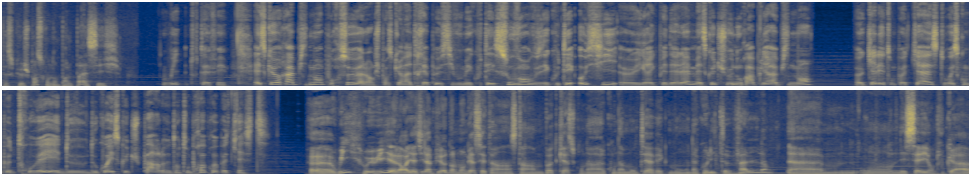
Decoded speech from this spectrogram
parce que je pense qu'on n'en parle pas assez. Oui, tout à fait. Est-ce que rapidement pour ceux, alors je pense qu'il y en a très peu si vous m'écoutez, souvent vous écoutez aussi euh, YPDLM, est-ce que tu veux nous rappeler rapidement euh, quel est ton podcast, où est-ce qu'on peut te trouver et de, quoi est-ce que tu parles dans ton propre podcast? Euh, oui, oui, oui. Alors, y a-t-il un pilote dans le manga? C'est un, un podcast qu'on a, monté avec mon acolyte Val. On essaye en tout cas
